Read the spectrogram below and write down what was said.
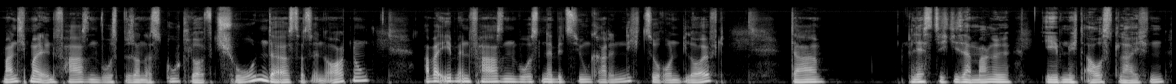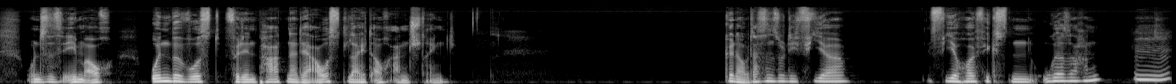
Manchmal in Phasen, wo es besonders gut läuft, schon, da ist das in Ordnung. Aber eben in Phasen, wo es in der Beziehung gerade nicht so rund läuft, da lässt sich dieser Mangel eben nicht ausgleichen. Und es ist eben auch unbewusst für den Partner, der ausgleicht, auch anstrengend. Genau, das sind so die vier, vier häufigsten Ursachen. Mhm.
